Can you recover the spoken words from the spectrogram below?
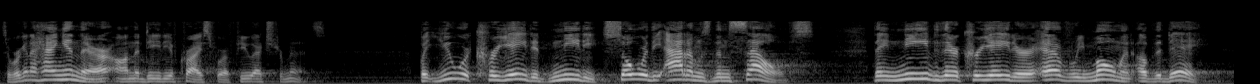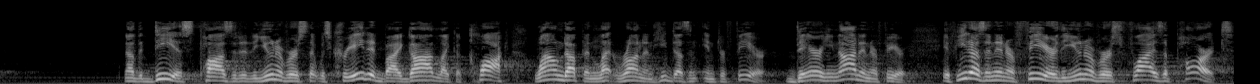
So, we're going to hang in there on the deity of Christ for a few extra minutes. But you were created needy, so were the atoms themselves. They need their Creator every moment of the day. Now, the deist posited a universe that was created by God like a clock, wound up and let run, and he doesn't interfere. Dare he not interfere? If he doesn't interfere, the universe flies apart.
